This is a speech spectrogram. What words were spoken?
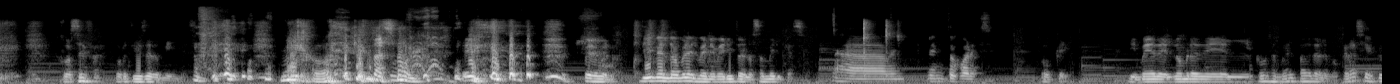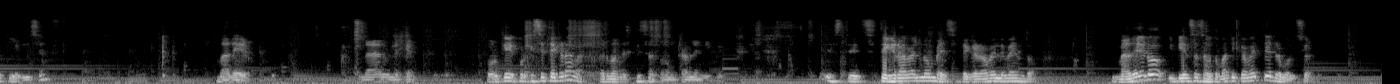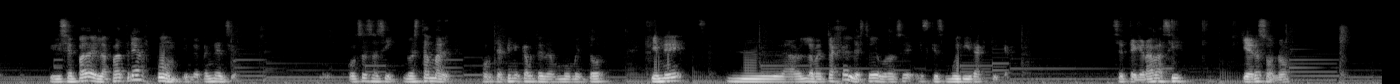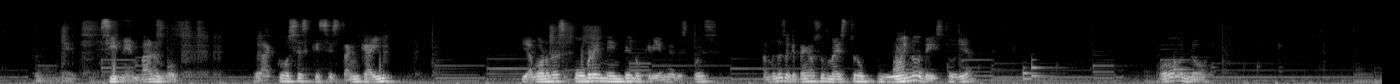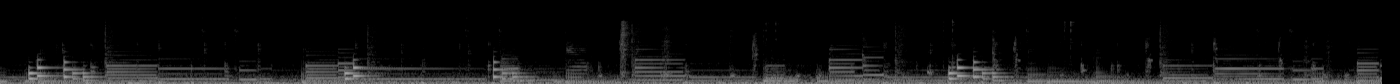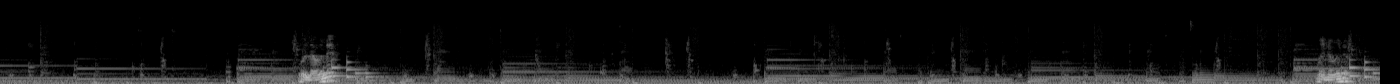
Josefa Ortiz de Domínguez. Mijo, ¿qué pasó? Pero bueno, dime el nombre del benemérito de las Américas. Ah, Benito Juárez. Ok. Dime el nombre del. ¿Cómo se llama? El padre de la democracia, creo que le dicen. Madero. Dar un ejemplo. ¿Por qué? Porque se te graba. Perdón, es que se un cable en Este, se te graba el nombre, se te graba el evento. Madero y piensas automáticamente en revolución. Y dicen padre de la patria, ¡pum! Independencia. Cosas así. No está mal, porque al fin y al cabo en un momento tiene la, la, ventaja de la historia de bronce es que es muy didáctica. Se te graba así, quieres o no. Sin embargo, la cosa es que se estanca ahí y abordas pobremente lo que viene después. A menos de que tengas un maestro bueno de historia. Oh, no. Hola, hola. Bueno, bueno.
